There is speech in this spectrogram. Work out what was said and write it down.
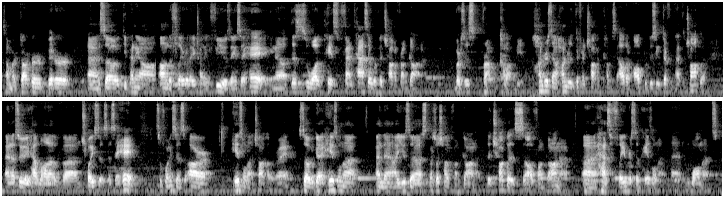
some are darker, bitter, and so depending on, on the flavor that you're trying to infuse, then you say, hey, you know, this is what tastes fantastic with the chocolate from Ghana versus from Colombia. Hundreds and hundreds of different chocolate companies out there, all producing different types of chocolate. And so you have a lot of uh, choices and say, hey, so for instance, our hazelnut chocolate, right? So we got hazelnut, and then I use a special chocolate from Ghana. The chocolate itself from Ghana uh, has flavors of hazelnut and walnuts,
